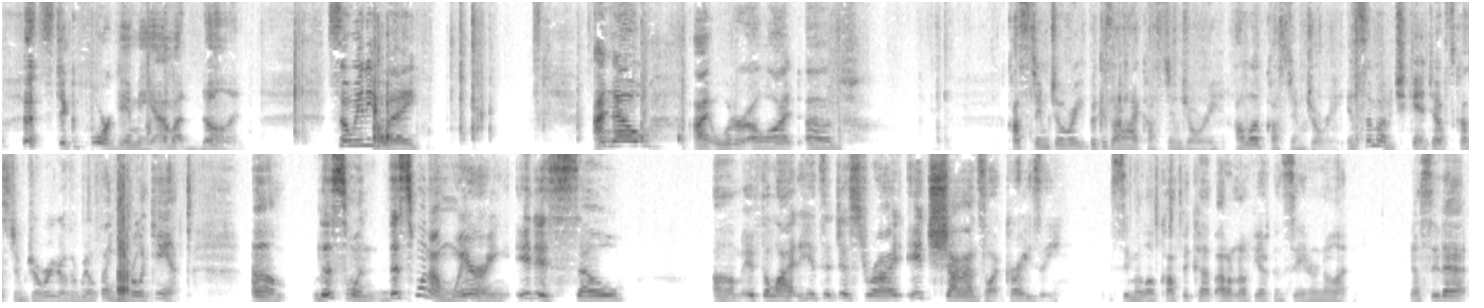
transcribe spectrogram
Stick a fork in me. I'm a done. So anyway, I know I order a lot of costume jewelry because I like costume jewelry. I love costume jewelry. And some of it you can't tell if it's costume jewelry or the real thing. You really can't. Um, this one, this one I'm wearing, it is so, um, if the light hits it just right, it shines like crazy. See my little coffee cup? I don't know if y'all can see it or not. Y'all see that?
